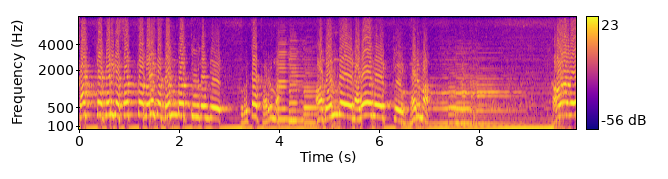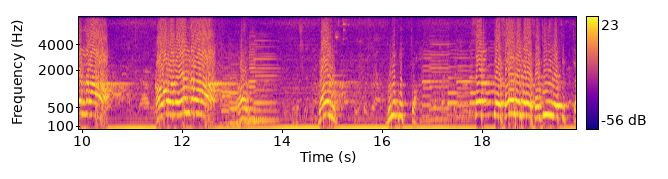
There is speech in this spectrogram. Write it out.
ಕಟ್ಟ ಕಡೆಗೆ ಸತ್ತ ಬಳಿಕ ಬೆಂಬತ್ತುವುದೆಂದೇ ಕೃತ ಕರ್ಮ. ಅದೊಂದೇ ನವೋದಯಕ್ಕೆ ಧರ್ಮ. ಕೌರವೇಂದ್ರ! ಕೌರವೇಂದ್ರ! ಯಾರು? ಗುರುಪುತ್ರ. ಸತ್ಯ ಸೌರ್ಯಗಳ ಸಜೀವ ಚಿತ್ರ.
